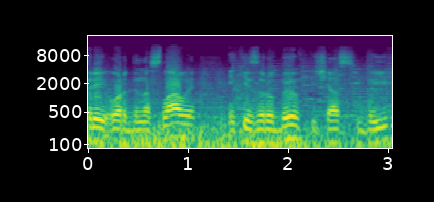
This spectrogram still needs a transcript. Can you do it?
три ордена слави, які заробив під час боїв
